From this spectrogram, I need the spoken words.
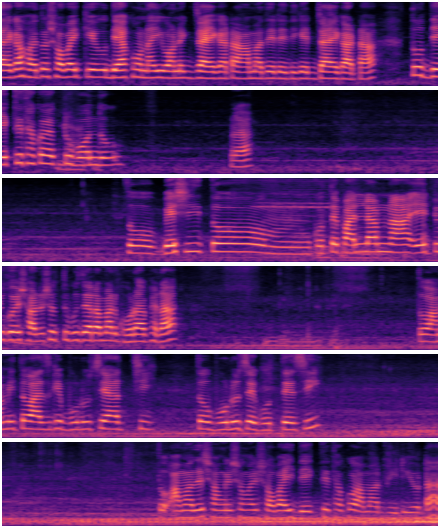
জায়গা হয়তো সবাই কেউ দেখো নাই অনেক জায়গাটা আমাদের এদিকের জায়গাটা। তো দেখতে থাকো একটু বন্ধুরা তো বেশি তো করতে পারলাম না এইটুকুই সরস্বতী পূজার আমার ঘোরাফেরা। তো আমি তো আজকে বুরুচে আছি তো বুরুচে ঘুরতেছি। তো আমাদের সঙ্গে সঙ্গে সবাই দেখতে থাকো আমার ভিডিওটা।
